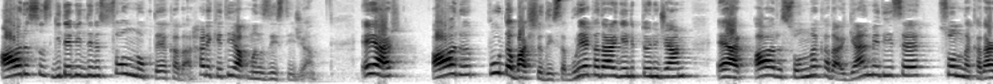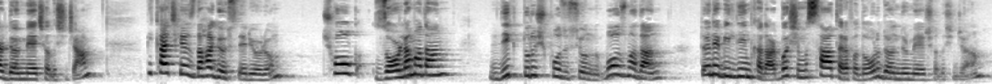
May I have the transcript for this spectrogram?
Ağrısız gidebildiğiniz son noktaya kadar hareketi yapmanızı isteyeceğim. Eğer ağrı burada başladıysa buraya kadar gelip döneceğim. Eğer ağrı sonuna kadar gelmediyse sonuna kadar dönmeye çalışacağım. Birkaç kez daha gösteriyorum. Çok zorlamadan, dik duruş pozisyonunu bozmadan dönebildiğim kadar başımı sağ tarafa doğru döndürmeye çalışacağım.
